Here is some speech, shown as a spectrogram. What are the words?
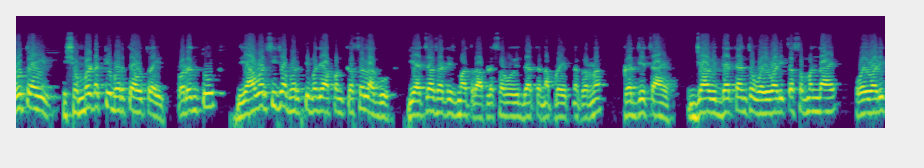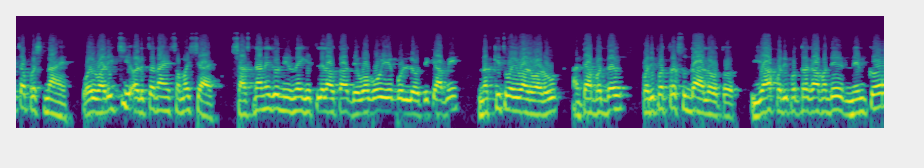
होत राहील हे शंभर टक्के भरत्या होत राहील. परंतु यावर्षीच्या भरतीमध्ये आपण कसं लागू याच्यासाठीच मात्र आपल्या सर्व विद्यार्थ्यांना प्रयत्न करणं गरजेचं आहे. ज्या विद्यार्थ्यांचा वयवाढीचा संबंध आहे वयवाढीचा प्रश्न आहे वयवाढीची अडचण आहे समस्या आहे शासनाने जो निर्णय घेतलेला होता देवाभाऊ हे बोलले होते की आम्ही नक्कीच वयवाढ वाढवू. आणि त्याबद्दल परिपत्रक सुद्धा आलं होतं. या परिपत्रकामध्ये नेमकं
